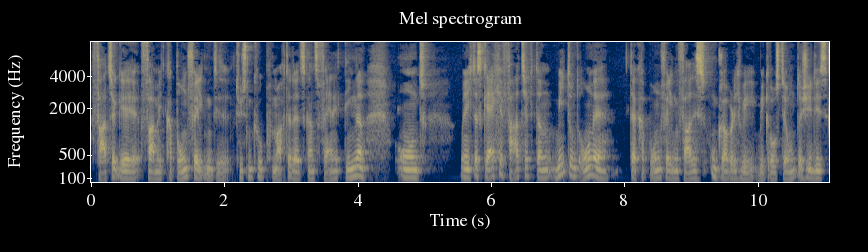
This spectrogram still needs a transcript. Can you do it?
Fahrzeuge fahre mit Carbonfelgen, diese ThyssenKrupp macht ja da jetzt ganz feine Dinger. Und wenn ich das gleiche Fahrzeug dann mit und ohne der Carbonfelgen fahre, ist unglaublich, wie, wie groß der Unterschied ist.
